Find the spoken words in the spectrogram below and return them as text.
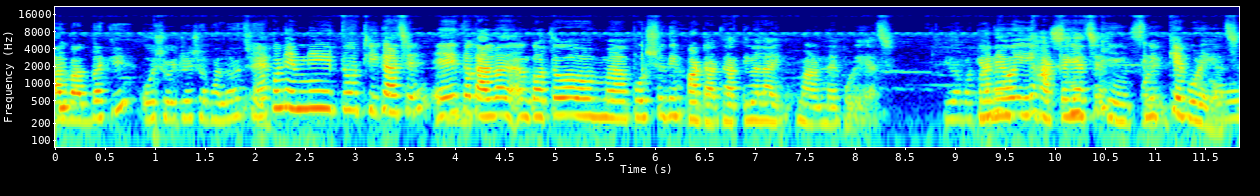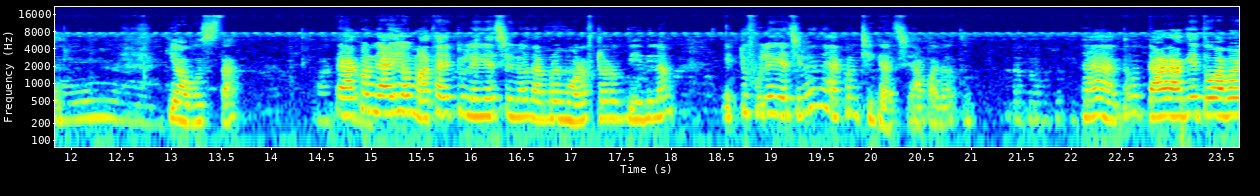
আর বাদ বাকি? ও শরীর সব ভালো আছে? এখন এমনি তো ঠিক আছে। এই তো কাল গত পরশু দিন হঠাৎ রাত্রিবেলায় বারান্দায় পড়ে গেছে। কি বাবা মানে ওই হাঁটতে গেছে স্লিপ খেয়ে পড়ে গেছে। কি অবস্থা? তা এখন যাই হোক মাথায় একটু লেগেছিল তারপরে বরফ টরফ দিয়ে দিলাম। একটু ফুলে গেছিল এখন ঠিক আছে আপাতত। হ্যাঁ তো তার আগে তো আবার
